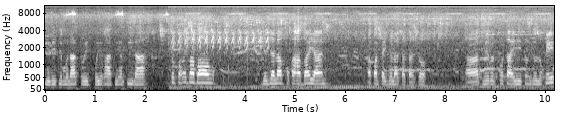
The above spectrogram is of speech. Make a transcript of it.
pilitin mo na tuwid po yung ating antina. Ito pang ibabaw, ganyan lang po kahabayan, kapantay nyo lang sa tanso. At meron po tayo dito ilulukit,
